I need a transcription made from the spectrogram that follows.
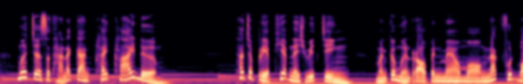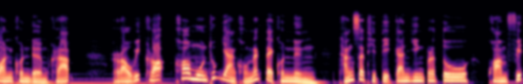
ำๆเมื่อเจอสถานการณ์คล้ายๆเดิม ถ้าจะเปรียบเทียบในชีวิตจริง มันก็เหมือนเราเป็นแมวมองนักฟุตบอลคนเดิมครับ เราวิเคราะห์ข้อมูลทุกอย่างของนักเตะคนหนึ่ง ทั้งสถิติการยิงประตู ความฟิต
